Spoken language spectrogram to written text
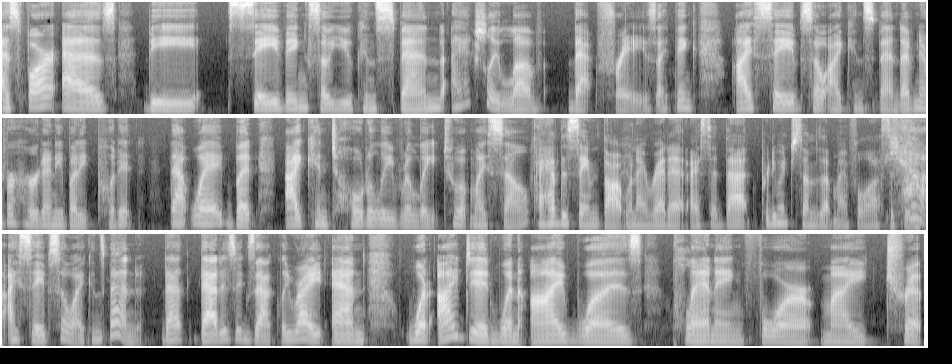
As far as the saving so you can spend, I actually love that phrase. I think I save so I can spend. I've never heard anybody put it that way, but I can totally relate to it myself. I had the same thought when I read it. I said that pretty much sums up my philosophy. Yeah, I save so I can spend. That that is exactly right. And what I did when I was planning for my trip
